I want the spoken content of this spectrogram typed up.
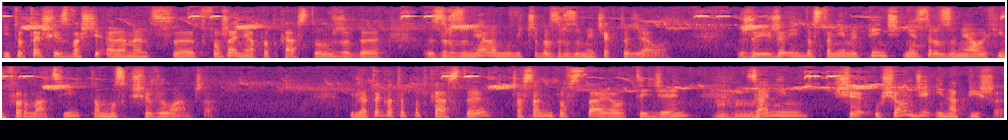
i to też jest właśnie element e, tworzenia podcastów, żeby zrozumiale mówić, trzeba zrozumieć, jak to działa. Że jeżeli dostaniemy pięć niezrozumiałych informacji, to mózg się wyłącza. I dlatego te podcasty czasami powstają tydzień, zanim się usiądzie i napisze.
